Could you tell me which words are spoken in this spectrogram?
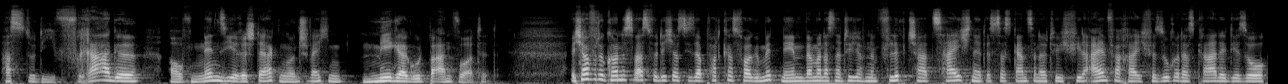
hast du die Frage auf Nennen Sie Ihre Stärken und Schwächen mega gut beantwortet. Ich hoffe, du konntest was für dich aus dieser Podcast-Folge mitnehmen. Wenn man das natürlich auf einem Flipchart zeichnet, ist das Ganze natürlich viel einfacher. Ich versuche das gerade dir so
